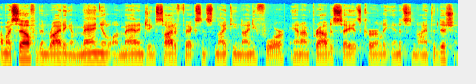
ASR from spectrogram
I myself have been writing a manual on managing side effects since 1994, and I'm proud to say it's currently in its ninth edition.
